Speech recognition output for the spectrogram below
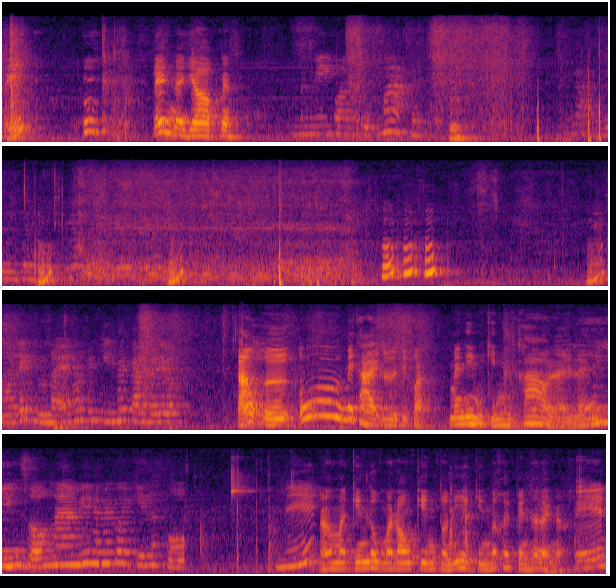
เฮ้ยเล่นนะหยอกนะมันมีความสุขมากเลยอืมล่าเริงกระโดดตัวเล็กอยู่ไหนน้องไปกินด้วยกันเร็ว เอ้าเออโอ้ยไม่ถ่ายเออดีกว่า แม่นิ่มกินข้าวอะไรแล้ว ผู้หญิงสองนางนี่นะไม่ค่อยกินแล้วผมนี่เอามากินลูกมาลองกินตัวนี้ยังกินไม่ค่อยเป็นเท่าไหร่นะเป็น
